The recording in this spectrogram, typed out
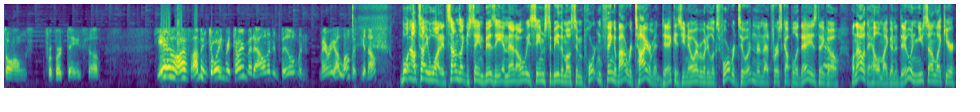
songs for birthdays. So, yeah, I've, I'm enjoying retirement, Alan and Bill and Mary. I love it. You know. Well, I'll tell you what, it sounds like you're staying busy, and that always seems to be the most important thing about retirement, Dick, is you know everybody looks forward to it, and then that first couple of days they go, Well now what the hell am I gonna do? And you sound like you're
